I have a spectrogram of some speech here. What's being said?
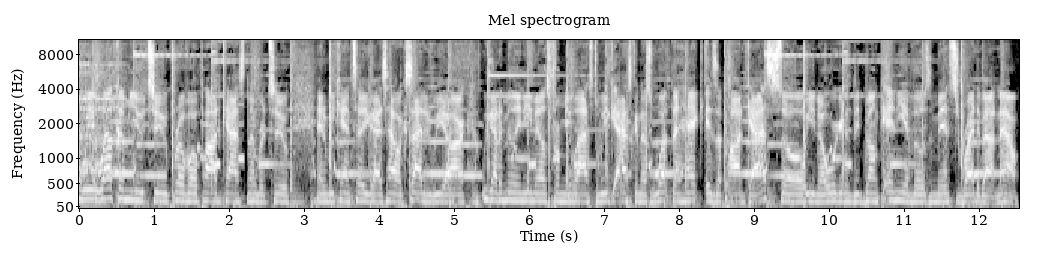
We welcome you to Provo Podcast number two, and we can't tell you guys how excited we are. We got a million emails from you last week asking us what the heck is a podcast, so, you know, we're going to debunk any of those myths right about now.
